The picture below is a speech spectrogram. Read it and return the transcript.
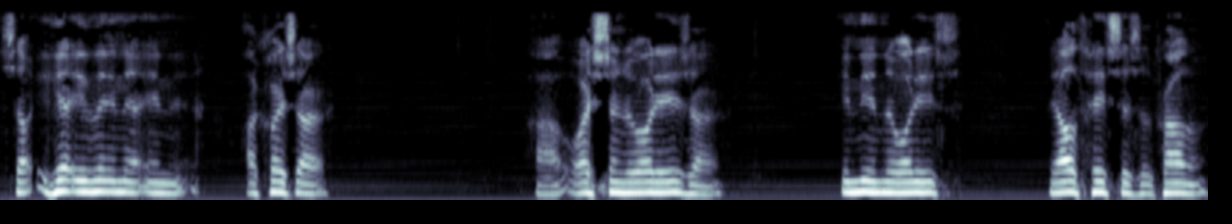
So here, even in, in of course, our uh, Western devotees, our Indian devotees, they all face this problem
